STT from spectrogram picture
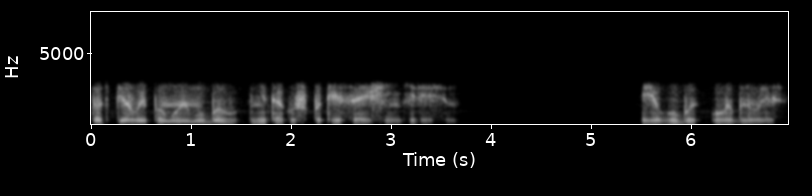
Тот первый, по-моему, был не так уж потрясающе интересен. Ее губы улыбнулись.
